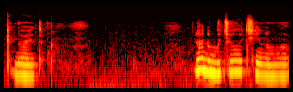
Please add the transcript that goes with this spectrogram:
Кидає тебе. Я не мочила чином,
